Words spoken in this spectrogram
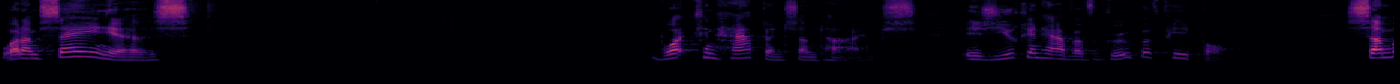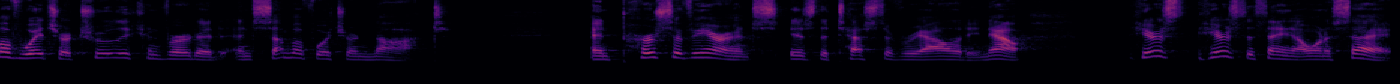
What I'm saying is, what can happen sometimes is you can have a group of people some of which are truly converted and some of which are not. And perseverance is the test of reality. Now, here's, here's the thing I want to say.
